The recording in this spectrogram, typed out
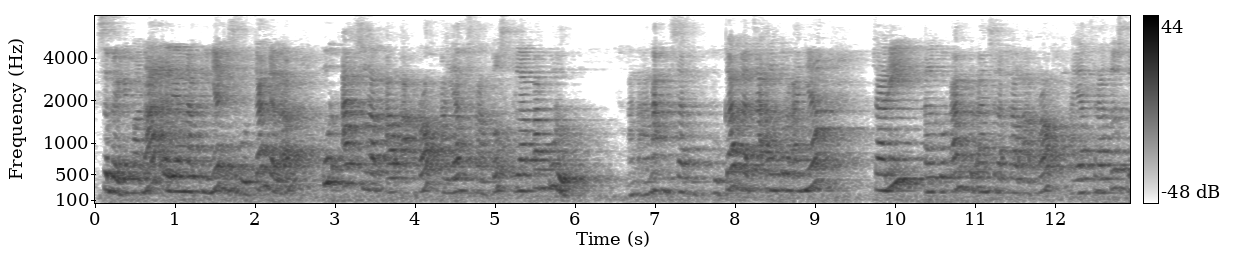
Sebagaimana dalil naklinya disebutkan dalam Quran surat Al-A'raf ayat 180. Anak-anak bisa buka baca Al-Qur'annya, cari Al-Qur'an Quran surat Al-A'raf ayat 180.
